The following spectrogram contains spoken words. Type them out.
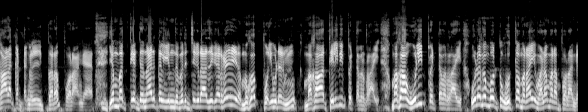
காலகட்டங்களில் பெற போறாங்க. எண்பத்தி எட்டு நாட்கள் இந்த விருச்சிக ராசிகர்கள் முகப்பொலிவுடன் மகா தெளிவி பெற்றவர்களாய் மகா ஒளி பெற்றவர்களாய் உலகம் போட்டு உத்தமராய் வலம் வர போறாங்க.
